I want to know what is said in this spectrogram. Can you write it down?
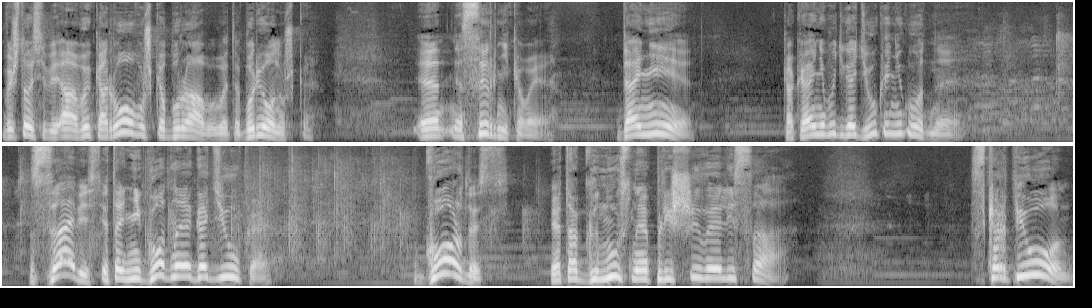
Вы что себе? А, вы коровушка бурава, это буренушка, э, сырниковая. Да нет, какая-нибудь гадюка негодная. Зависть – это негодная гадюка. Гордость – это гнусная плешивая лиса. Скорпион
